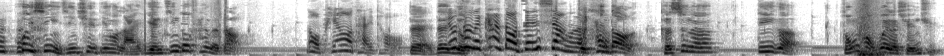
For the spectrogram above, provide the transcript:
彗星已经确定要来，眼睛都看得到，那我偏要抬头，对就真的看到真相了，就看到了。可是呢，第一个总统为了选举，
